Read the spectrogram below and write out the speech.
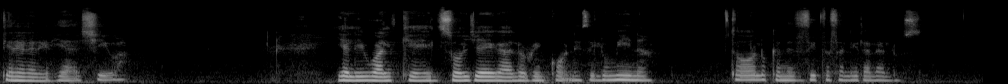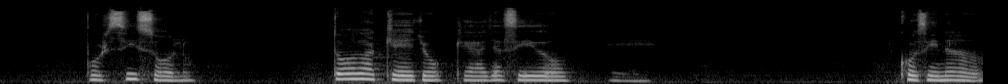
tiene la energía de Shiva. Y al igual que el sol llega a los rincones, ilumina todo lo que necesita salir a la luz. Por sí solo, todo aquello que haya sido eh, cocinado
